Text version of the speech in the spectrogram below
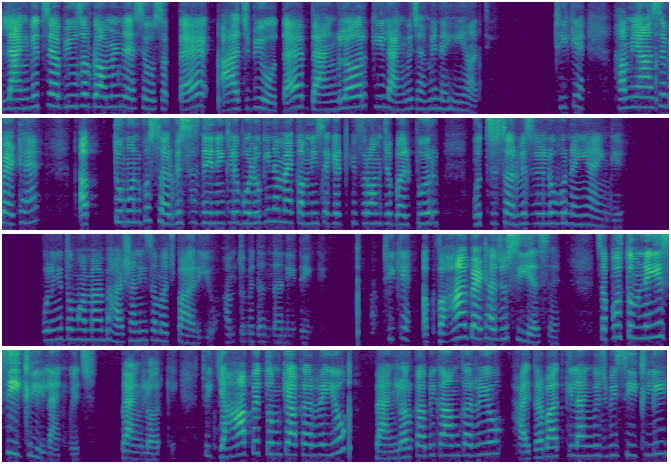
लैंग्वेज से अब्यूज ऑफ़ डोमिनेंट ऐसे हो सकता है, आज भी होता है बैंगलोर की लैंग्वेज हमें नहीं आती, ठीक है? हम यहाँ से बैठे हैं, अब तुम उनको सर्विसेज़ देने के लिए बोलोगी ना, मैं कंपनी सेक्रेटरी फ्रॉम जबलपुर, मुझसे सर्विस ले लो, वो नहीं आएँगे। बोलेंगे, तुम हमारी भाषा नहीं समझ पा रही हो, हम तुम्हें धंधा नहीं देंगे। ठीक है? अब वहाँ बैठा जो सीएस है सपोज़ तुमने ये सीख ली लैंग्वेज बैंगलोर की तो यहाँ पे तुम क्या कर रही हो बैंगलोर का भी काम कर रही हो, हैदराबाद की लैंग्वेज भी सीख ली,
